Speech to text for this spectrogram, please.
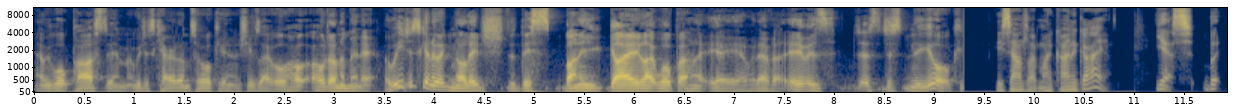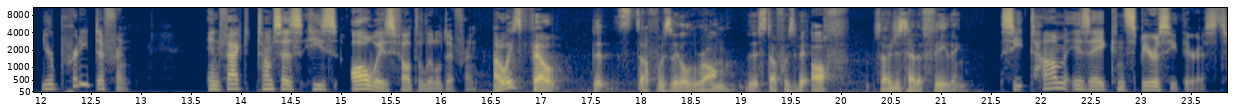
And we walked past him and we just carried on talking. And she was like, "Oh, hold, hold on a minute. Are we just going to acknowledge that this bunny guy like walked by?" I'm like, "Yeah, yeah, whatever." It was just just New York. He sounds like my kind of guy. Yes, but you're pretty different. In fact, Tom says he's always felt a little different. I always felt that stuff was a little wrong, that stuff was a bit off. So I just had a feeling. See, Tom is a conspiracy theorist.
